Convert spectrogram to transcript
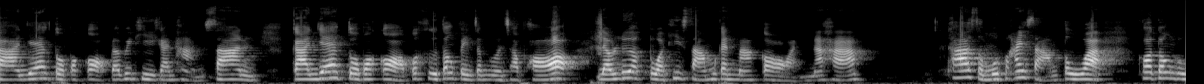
การแยกตัวประกอบและวิธีการหารสั้น การแยกตัวประกอบก็คือต้องเป็นจำนวนเฉพาะ แล้วเลือกตัวที่ซ้ำกันมาก่อนนะคะ ถ้าสมมุติเขาให้ 3 ตัว ก็ต้องดู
